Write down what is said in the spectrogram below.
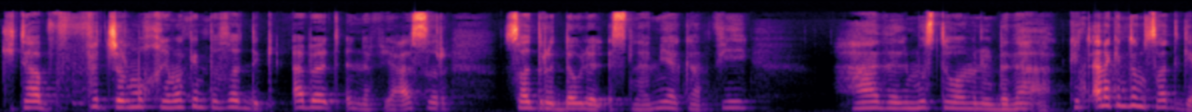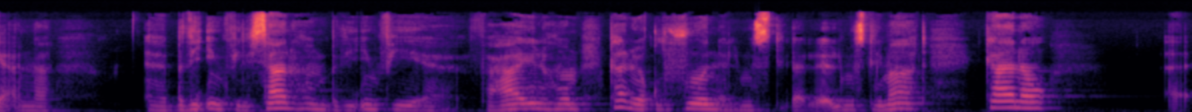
كتاب فجر مخي ما كنت أصدق أبد أنه في عصر صدر الدولة الإسلامية كان فيه هذا المستوى من البذاءة. كنت أنا كنت مصدقة أنه آه، بذيئين في لسانهم بذيئين في آه، فعايلهم كانوا يقذفون المسلمات كانوا آه،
